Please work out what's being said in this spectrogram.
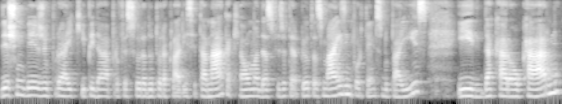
deixo um beijo para a equipe da professora doutora Clarice Tanaka, que é uma das fisioterapeutas mais importantes do país e da Carol Carmo,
